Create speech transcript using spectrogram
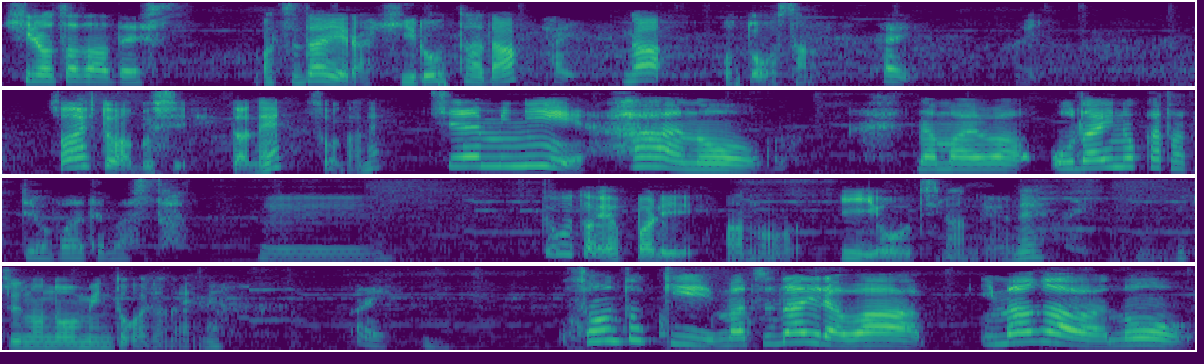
広忠です。松平広忠？はい。がお父さん。はい。はい。その人は武士だね。そうだね。ちなみに、母の名前はお題の方って呼ばれてました。へえ。ってことはやっぱり、あの、いいお家なんだよね。うん普通の農民とかじゃないね。はい。その時、松平は今川の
